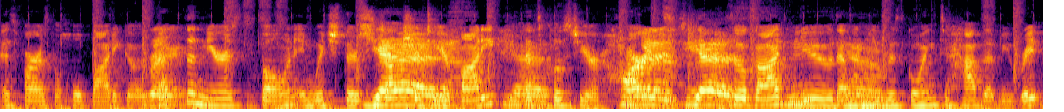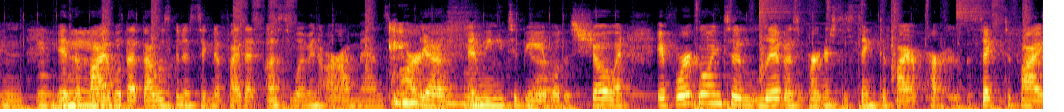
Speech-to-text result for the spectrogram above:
as far as the whole body goes. Right. That's the nearest bone in which there's structure yes. to your body yes. that's close to your heart. Yes. yes. So God mm-hmm. knew that yeah. when he was going to have that be written mm-hmm. in the mm-hmm. Bible that that was going to signify that us women are a man's heart. yes. And we need to be yeah. able to show and if we're going to live as partners to sanctify our part sanctify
